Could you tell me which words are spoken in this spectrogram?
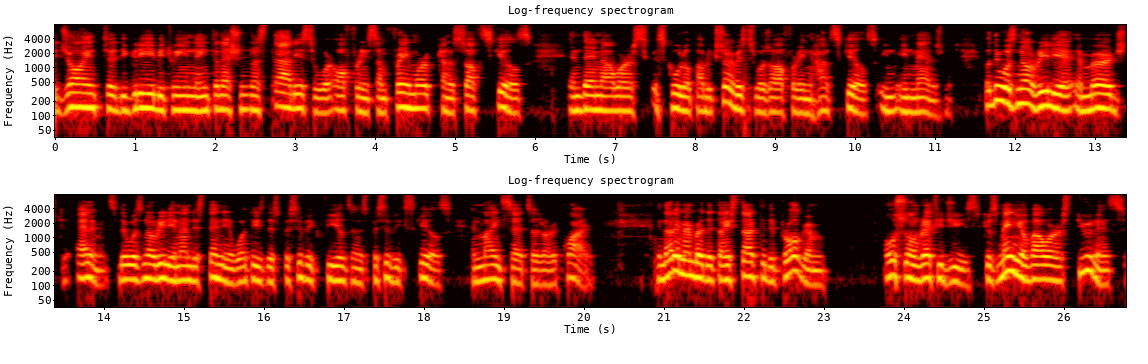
a joint uh, degree between international studies who were offering some framework, kind of soft skills, and then our School of Public Service was offering hard skills in, in management but there was no really a, a, merged elements. There was no really an understanding of what is the specific fields and specific skills and mindsets that are required. And I remember that I started the program also on refugees, because many of our students,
